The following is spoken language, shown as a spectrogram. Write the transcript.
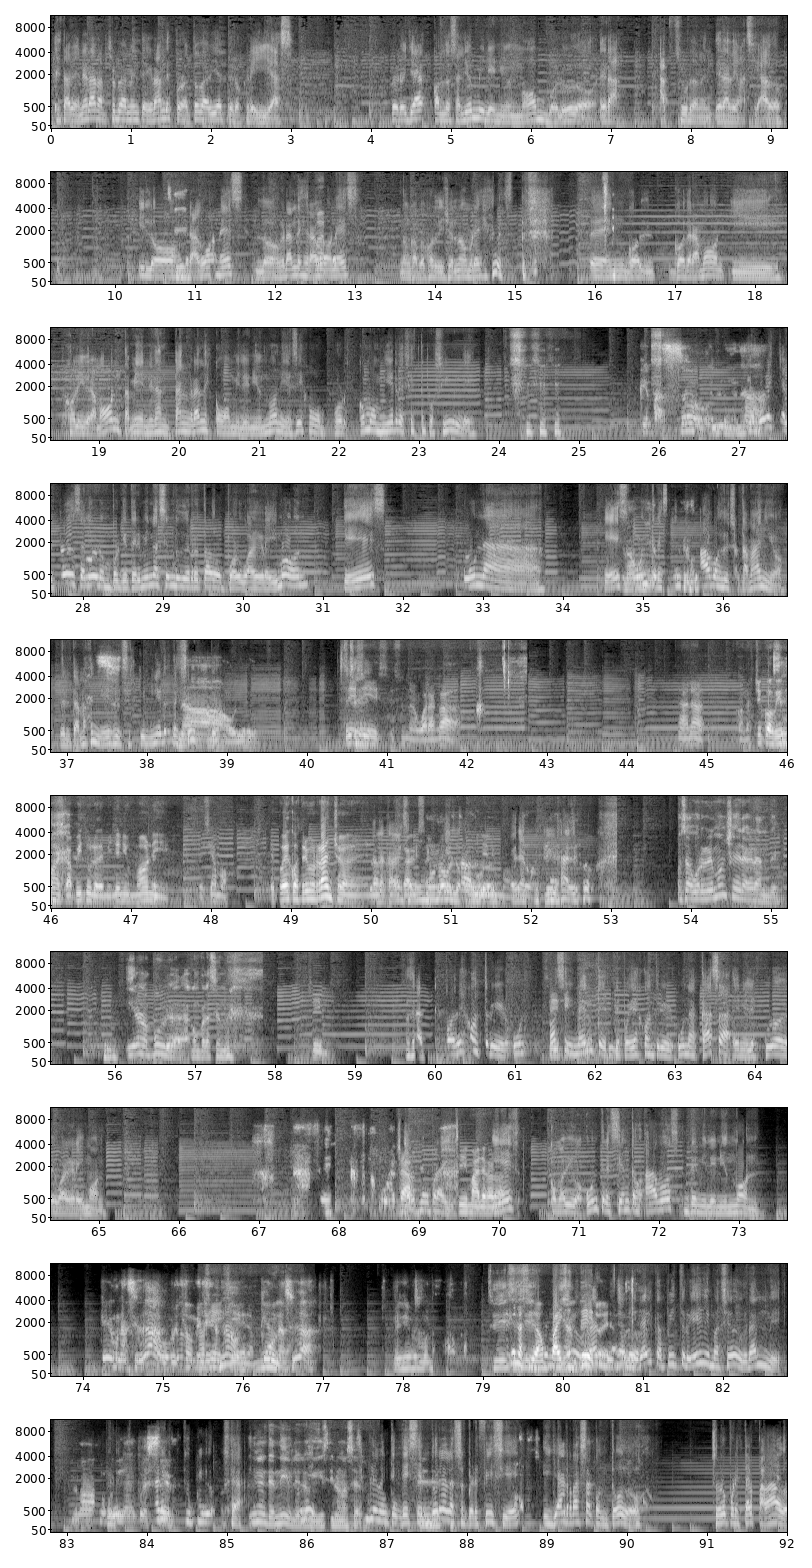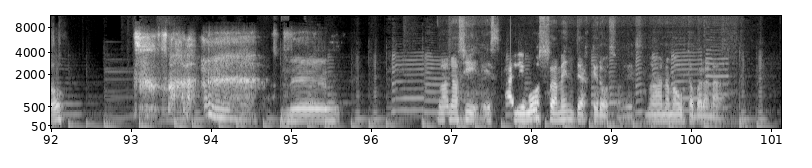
está bien, eran absurdamente grandes, pero todavía te lo creías. Pero ya cuando salió Millennium Mon, boludo, era absurdamente, era demasiado. Y los Sí. dragones, los grandes dragones, nunca mejor dicho el nombre, en Gol- Godramon y Holydramon también eran tan grandes como Millennium Mon y decís como, ¿por ¿cómo mierda es esto posible? ¿Qué pasó, boludo? Lo peor es que al pedo salieron porque termina siendo derrotado por Wargreymon, que es una. que es un uña. 300 avos de su tamaño, del tamaño. Y es decir, ¿qué mierda es esto? No, boludo. Sí, Sí. sí, es, es una guarangada. Nada, nada. Con los chicos vimos Sí. el capítulo de Millennium Mon y decíamos, ¿te podés construir un rancho en A la cabeza de un de boludo, Millennium Mon, podría boludo? construir algo. O sea, Wargreymon ya era grande. Y era una pulga a comparación de. Sí, O sea, te podés construir un. sí, fácilmente pero- te podías construir una casa en el escudo de Wargreymon. Por ahí. Sí, mal, es Y verdad. es, como digo, un 300 avos de Millennium Mon. ¿Qué? ¿Una ciudad, boludo? Ah, sí, no, sí, era ¿qué? muy ¿Una ciudad? Sí, Es una ciudad, un país entero. mirá el capítulo y es demasiado grande. No, no puede ser. estúpido. O sea, Inentendible lo que quisieron hacer. simplemente descender a la superficie y ya arrasa con todo. Solo por estar parado. No, no, sí, es alevosamente asqueroso. es- no, no me gusta para nada.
